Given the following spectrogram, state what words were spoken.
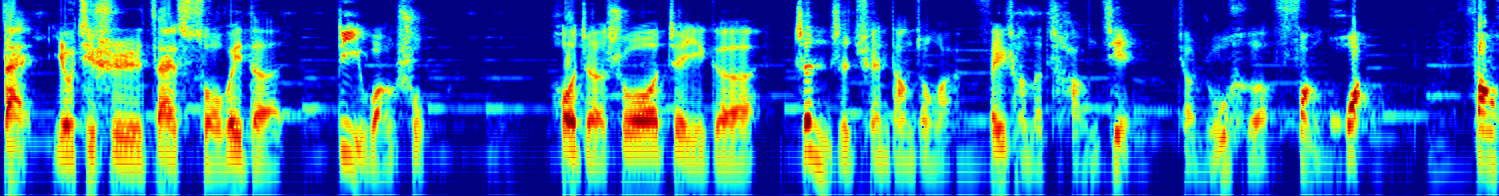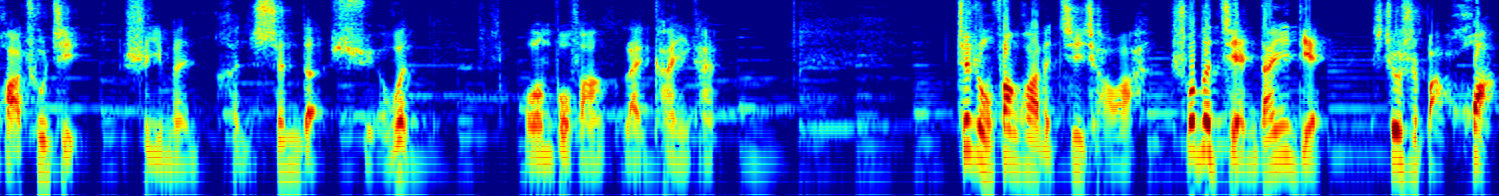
代，尤其是在所谓的帝王术，或者说这一个政治圈当中啊，非常的常见，叫如何放话。放话出去是一门很深的学问，我们不妨来看一看。这种放话的技巧啊，说的简单一点，就是把话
